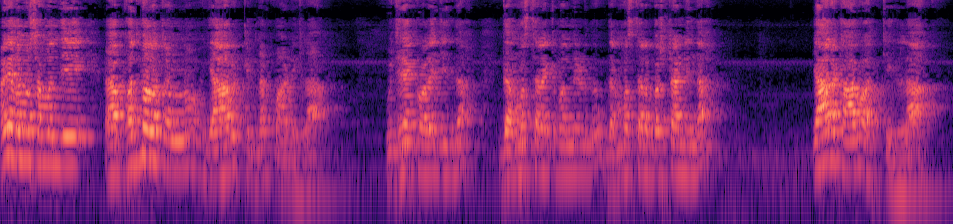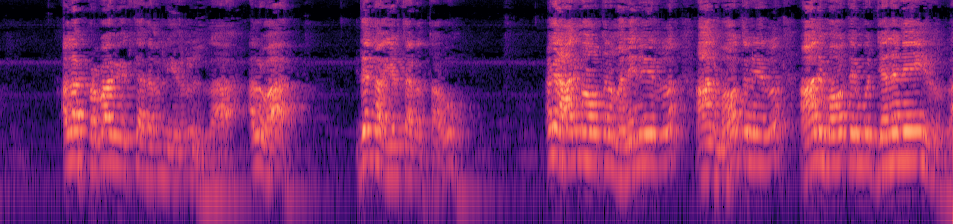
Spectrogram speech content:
ಹಾಗೆ ನಮ್ಮ ಸಂಬಂಧಿ ಪದ್ಮಾವತನನ್ನು ಯಾರೂ ಕಿಡ್ನಾಪ್ ಮಾಡಿಲ್ಲ. ಉಜಿರೆ ಕಾಲೇಜಿಂದ, ಧರ್ಮಸ್ಥಳಕ್ಕೆ ಬಂದು ಹಿಡಿದು, ಧರ್ಮಸ್ಥಳ ಬಸ್ ಸ್ಟ್ಯಾಂಡಿಂದ ಯಾರ ಕಾರು ಹತ್ತಿಲ್ಲ. ಅಲ್ಲ, ಪ್ರಭಾವಿ ವ್ಯಕ್ತಿ ಅದರಲ್ಲಿ ಇರಲಿಲ್ಲ. ಅಲ್ವಾ? ಇದನ್ನ ಹೇಳ್ತಾ ಇರೋದು ತಾವು. ಹಾಗೆ ಆನೆ ಮಾವತನ ಮನೆಯೂ ಇರಲ್ಲ ಆನೆ ಮಾವತನೂ ಇರಲ್ಲ ಆನೆ ಮಾವತ ಎಂಬ ಜನನೇ ಇರಲ್ಲ.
